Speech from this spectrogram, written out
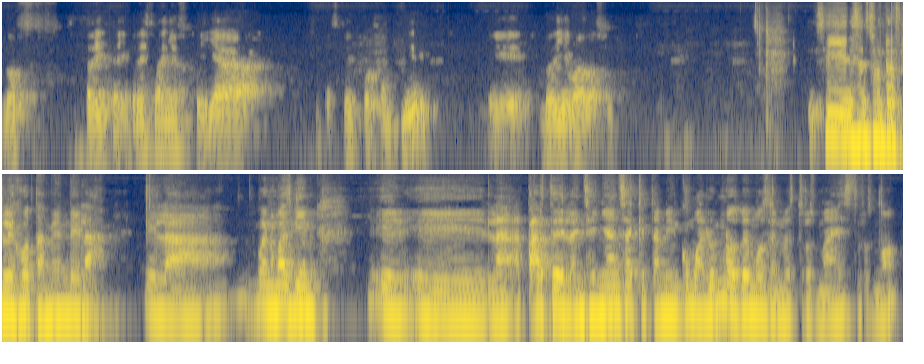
los 33 años que ya estoy por cumplir, eh, lo he llevado así. Sí, ese es un reflejo también de la, de la bueno, más bien eh, eh, la parte de la enseñanza que también como alumnos vemos de nuestros maestros, ¿no?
